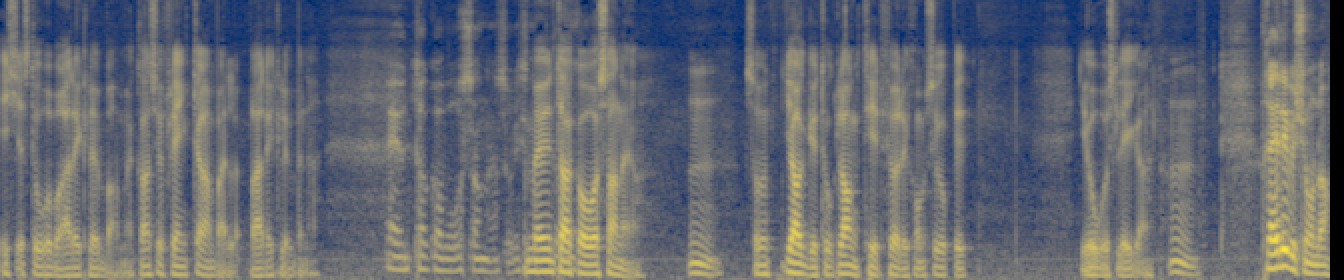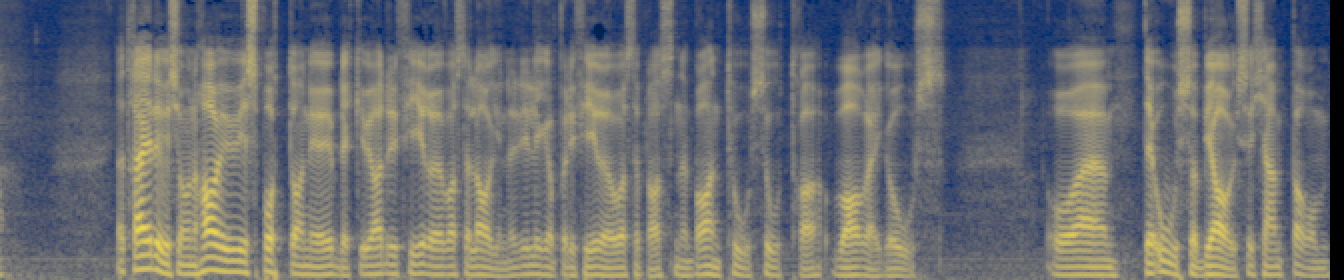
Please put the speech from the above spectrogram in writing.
Ikke store breddeklubber, men kanskje flinkere enn breddeklubbene. Med unntak av Åsane. Med unntak av Åsane, ja. Mm. Som jaggu tok lang tid før de kom seg opp i, i Obos-ligaen. Mm. Tredjedivisjon, da? Ja, Tredjedivisjon har vi spot on i øyeblikket. Vi hadde de fire øverste lagene. De ligger på de fire øverste plassene. Brann 2, Sotra, Vareg og Os. Og eh, det er Os og Bjarg som kjemper om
